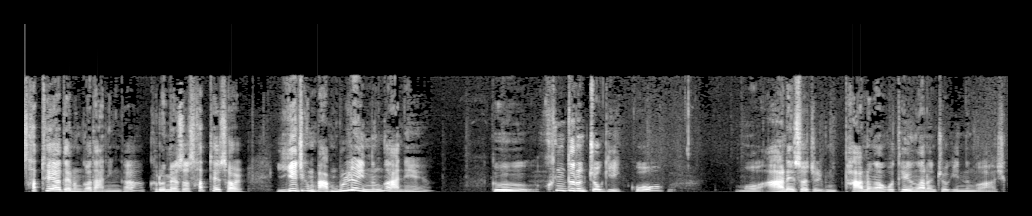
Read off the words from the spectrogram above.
사퇴해야 되는 것 아닌가? 그러면서 사퇴설 이게 지금 맞물려 있는 거 아니에요? 그 흔드는 쪽이 있고 뭐 안에서 지금 반응하고 대응하는 쪽이 있는 거 아실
